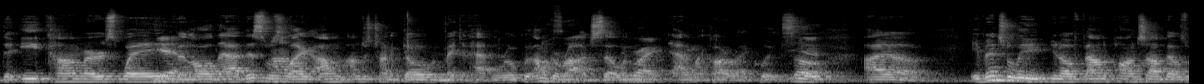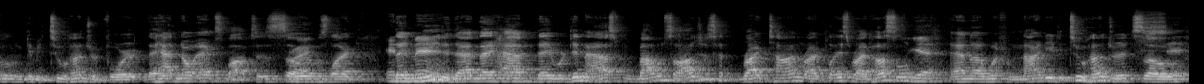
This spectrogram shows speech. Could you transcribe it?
the e-commerce wave Yeah. and all that. This was Uh-huh. like I'm, I'm just trying to go and make it happen real quick. I'm Awesome. garage selling Right. out of my car right quick. So Yeah. I uh, eventually, you know, found a pawn shop that was willing to give me two hundred for it. They had no Xboxes, so Right. it was like In they demand. needed that, and they had they were getting asked about them. So I just right time, right place, right hustle. Yeah. and uh, went from ninety to two hundred. So Shit.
